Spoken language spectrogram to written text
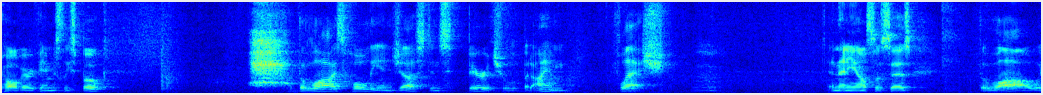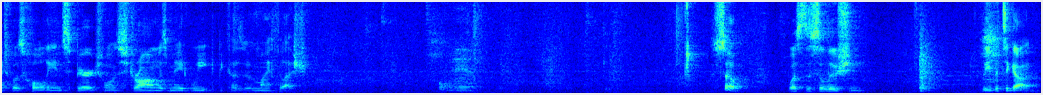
Paul very famously spoke The law is holy and just and spiritual, but I am flesh. Mm. And then he also says, The law, which was holy and spiritual and strong, was made weak because of my flesh. Amen. So, what's the solution? Leave it to God.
